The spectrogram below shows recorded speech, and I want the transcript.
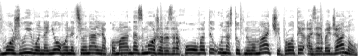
Можливо, на нього національна команда зможе розраховувати у наступному матчі проти Азербайджану.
